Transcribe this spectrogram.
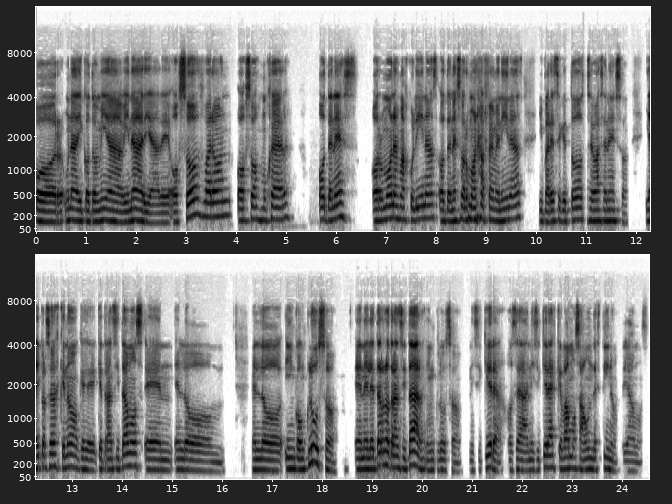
por una dicotomía binaria de o sos varón o sos mujer, o tenés hormonas masculinas o tenés hormonas femeninas, y parece que todo se basa en eso. Y hay personas que no, que, transitamos en, lo, en lo inconcluso, en el eterno transitar incluso, ni siquiera, o sea, ni siquiera es que vamos a un destino, digamos.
